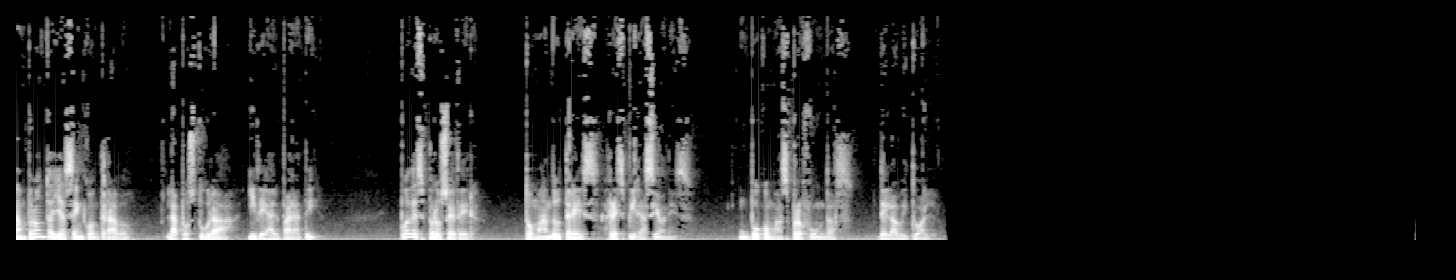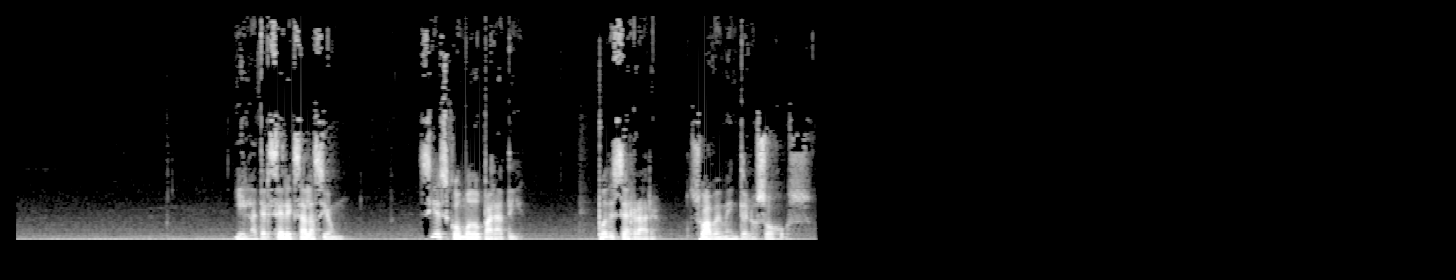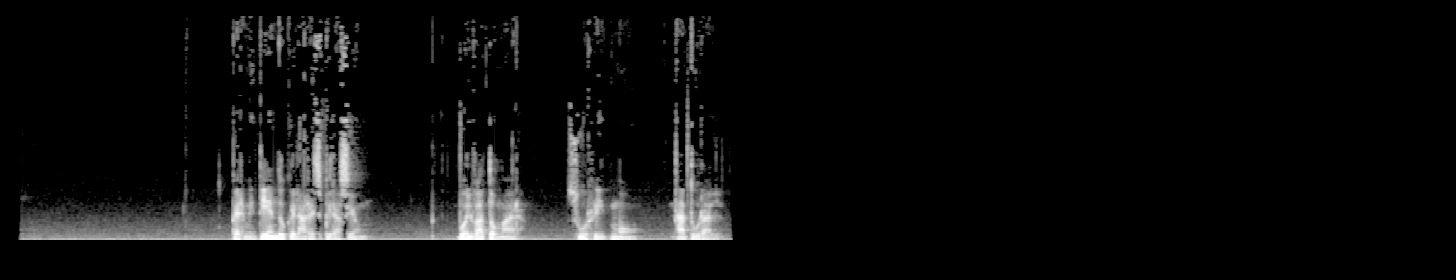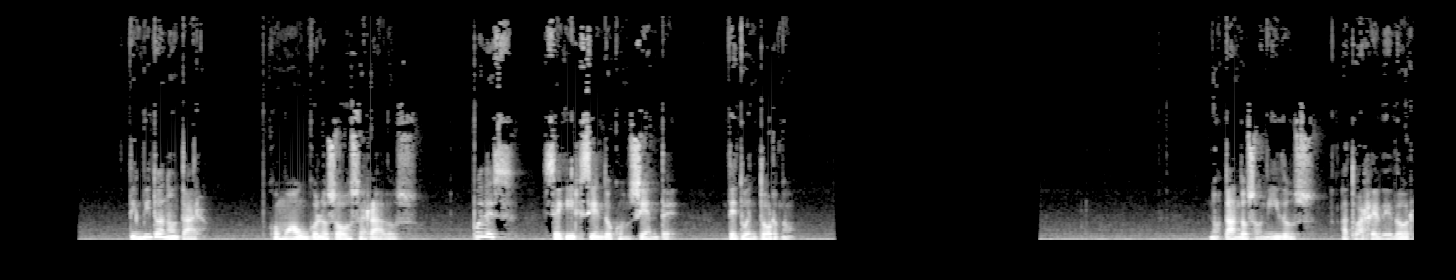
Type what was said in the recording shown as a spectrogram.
Tan pronto hayas encontrado la postura ideal para ti, puedes proceder tomando tres respiraciones, un poco más profundas de lo habitual. Y en la tercera exhalación, si es cómodo para ti, puedes cerrar suavemente los ojos. Permitiendo que la respiración vuelva a tomar su ritmo natural. Te invito a notar como aún con los ojos cerrados puedes seguir siendo consciente de tu entorno. Notando sonidos a tu alrededor.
